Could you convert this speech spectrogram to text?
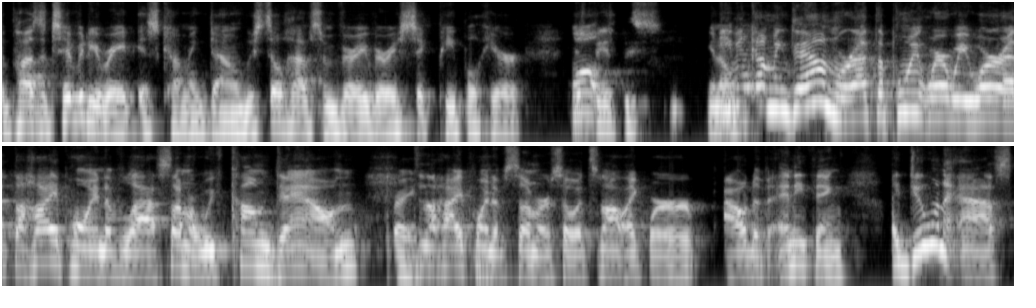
the positivity rate is coming down. We still have some very, very sick people here. Well, because, you know, even coming down, we're at the point where we were at the high point of last summer. We've come down right. to the high point of summer, so it's not like we're out of anything. I do want to ask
